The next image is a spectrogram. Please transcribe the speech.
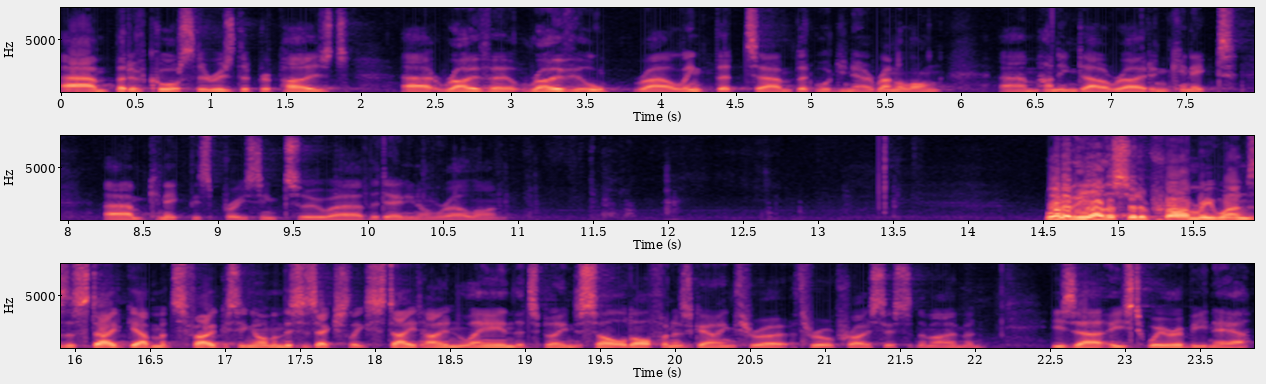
um, but of course there is the proposed uh, Rowville, Rowville rail link that, um, that would you know, run along um, Huntingdale Road and connect, um, connect this precinct to uh, the Dandenong rail line. One of the other sort of primary ones the state government's focusing on, and this is actually state-owned land that's been sold off and is going through a, through a process at the moment, is uh, East Werribee. Now,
